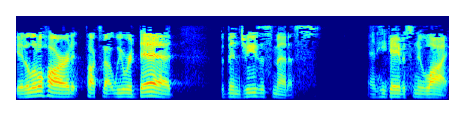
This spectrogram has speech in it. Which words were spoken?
get a little hard. It talks about we were dead, but then Jesus met us, and he gave us new life.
